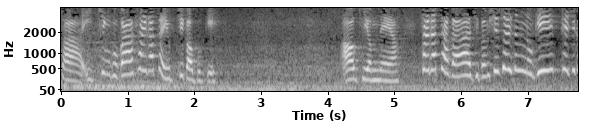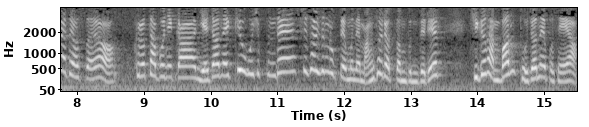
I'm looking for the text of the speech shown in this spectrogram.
자, 이 친구가 설가타 육지거북이. 아, 귀엽네요. 설가타가 지금 시설 등록이 폐지가 되었어요. 그렇다 보니까 예전에 키우고 싶은데 시설 등록 때문에 망설였던 분들은 지금 한번 도전해 보세요.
